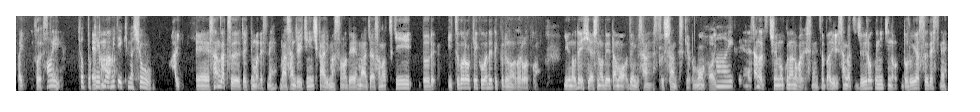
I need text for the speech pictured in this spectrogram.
はい、そうですね。はい、ちょっと傾向を見ていきましょう。えー。えー、3月といってもですね、まあ、31日間ありますので、まあ、じゃあその月どれ、いつ頃傾向が出てくるのだろうというので、冷やしのデータも全部算出したんですけれども、はい、えー、3月注目なのがですね、つまり3月16日のドル安ですね、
